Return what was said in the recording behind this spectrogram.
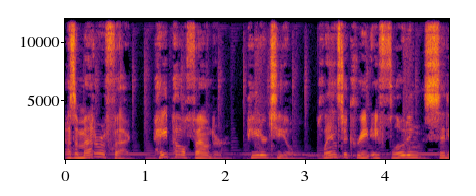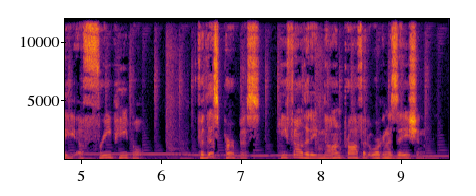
As a matter of fact, PayPal founder Peter Thiel plans to create a floating city of free people for this purpose, he founded a nonprofit organization,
